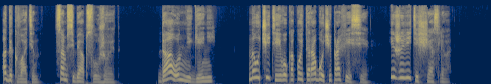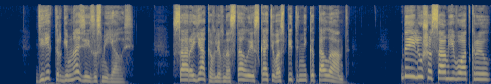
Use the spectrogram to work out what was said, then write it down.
Адекватен, сам себя обслуживает. Да, он не гений. Научите его какой-то рабочей профессии и живите счастливо. Директор гимназии засмеялась. Сара Яковлевна стала искать у воспитанника талант. Да Илюша сам его открыл.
